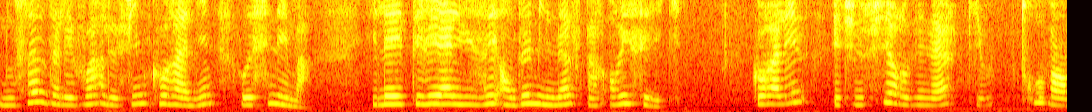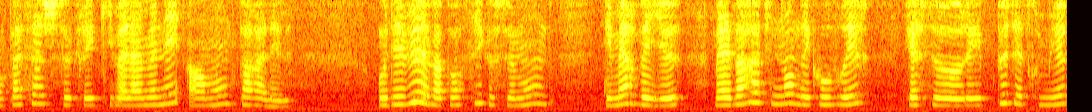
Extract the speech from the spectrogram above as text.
Nous sommes allés voir le film Coraline au cinéma. Il a été réalisé en 2009 par Henri Selick. Coraline est une fille ordinaire qui trouve un passage secret qui va la mener à un monde parallèle. Au début, elle va penser que ce monde est merveilleux, mais elle va rapidement découvrir qu'elle serait peut-être mieux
